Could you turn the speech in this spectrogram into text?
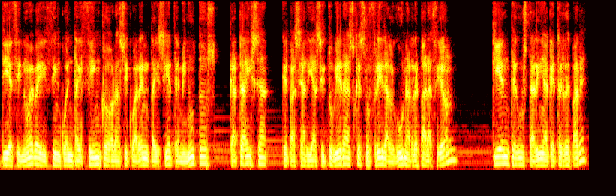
19 y 55 horas y 47 minutos, Kataisa, ¿qué pasaría si tuvieras que sufrir alguna reparación? ¿Quién te gustaría que te repare?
